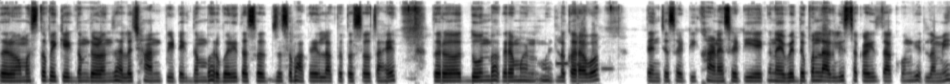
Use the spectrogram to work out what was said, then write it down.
तर मस्तपैकी एकदम दळण झालं छान पीठ एकदम भरभरीत असं जसं भाकरीला लागतं तसंच आहे. तर दोन भाकऱ्या म्हण म्हटलं करावं. त्यांच्यासाठी खाण्यासाठी एक नैवेद्य पण लागलीच सकाळीच दाखवून घेतला मी.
